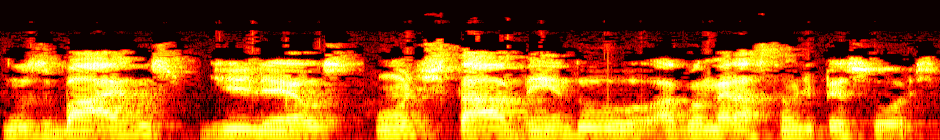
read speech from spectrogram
nos bairros de Ilhéus, onde está havendo aglomeração de pessoas.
